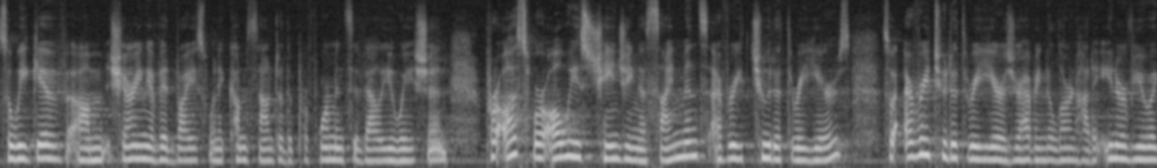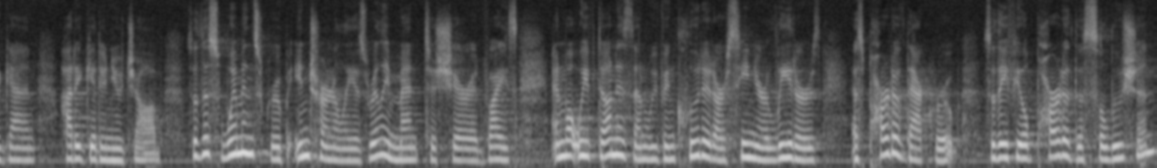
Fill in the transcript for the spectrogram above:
So we give um, sharing of advice when it comes down to the performance evaluation. For us, we're always changing assignments every two to three years. So every two to three years, you're having to learn how to interview again, how to get a new job. So this women's group internally is really meant to share advice. And what we've done is then we've included our senior leaders as part of that group so they feel part of the solution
